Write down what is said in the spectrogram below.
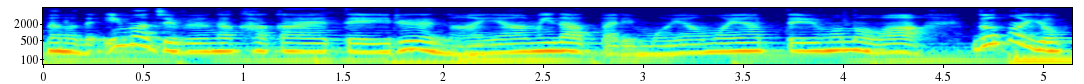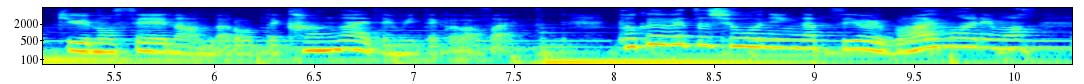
なので今自分が抱えている悩みだったりモヤモヤっていうものはどの欲求のせいなんだろうって考えてみてください。特別承認が強い場合もあります。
